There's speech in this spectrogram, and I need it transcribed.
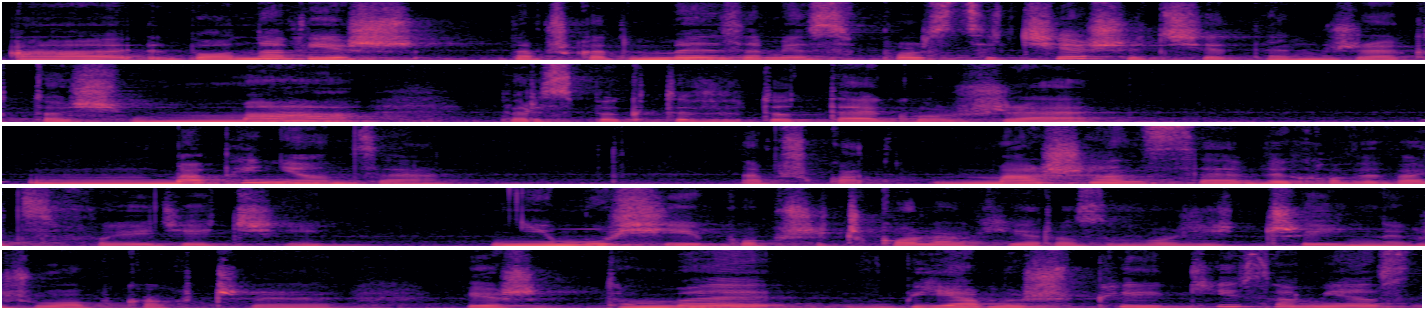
A, bo ona, wiesz, na przykład my zamiast w Polsce cieszyć się tym, że ktoś ma perspektywy do tego, że mm, ma pieniądze, na przykład ma szansę wychowywać swoje dzieci, nie musi po przedszkolach je rozwozić, czy innych żłobkach, czy wiesz, to my wbijamy szpilki zamiast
